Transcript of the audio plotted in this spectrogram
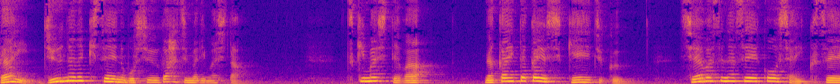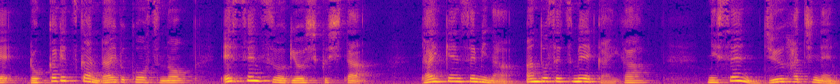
第17期生の募集が始まりました。つきましては、中井隆義経営塾幸せな成功者育成6ヶ月間ライブコースのエッセンスを凝縮した体験セミナー説明会が2018年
